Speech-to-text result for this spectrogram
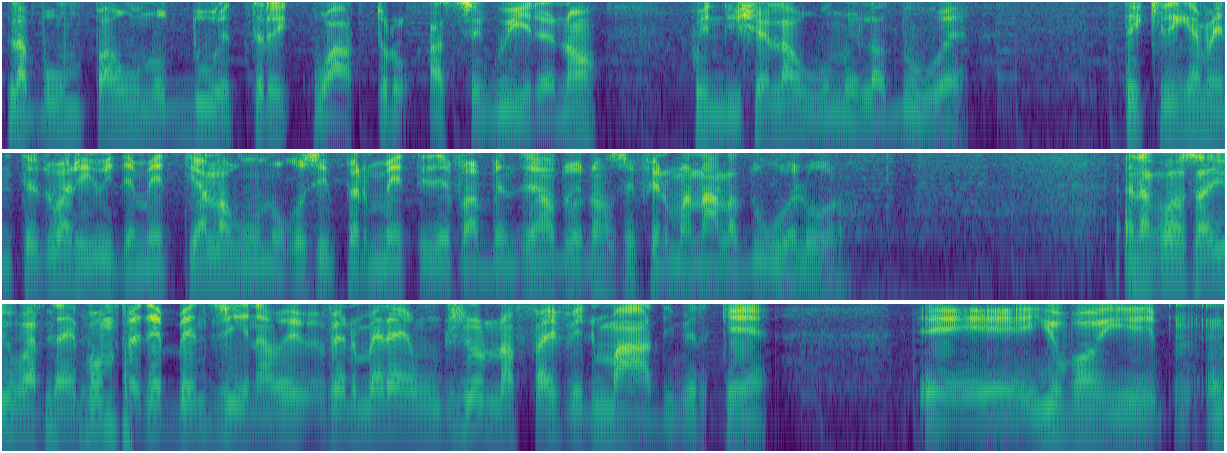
la pompa 1, 2, 3, 4 a seguire, no? Quindi c'è la 1 e la 2. Tecnicamente tu arrivi, ti metti alla 1 così permetti di fare benzina alla 2, no, si fermano alla 2 loro. È una cosa, io guarda, le pompe di benzina fermerei un giorno a fare i filmati perché e io poi mm,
